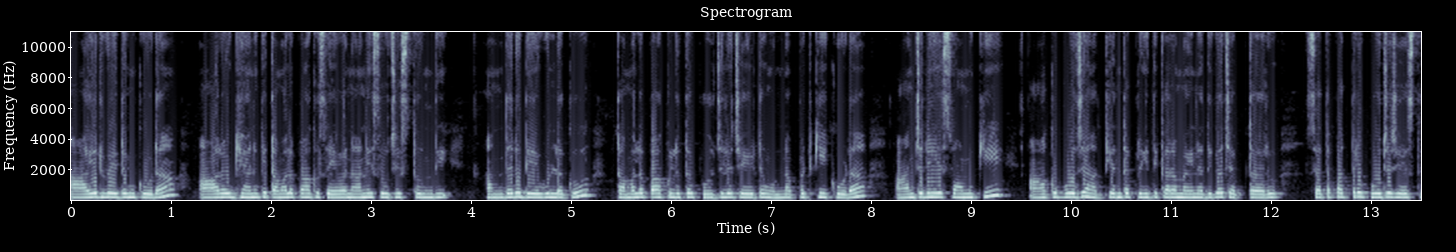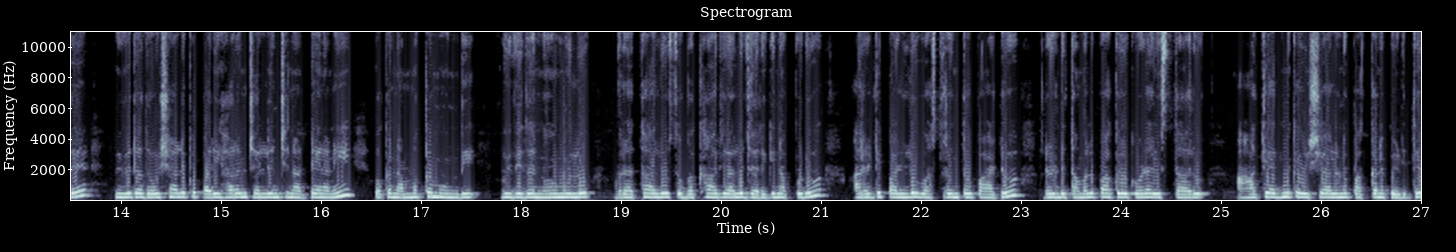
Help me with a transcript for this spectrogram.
ఆయుర్వేదం కూడా ఆరోగ్యానికి తమలపాకు సేవనాన్ని సూచిస్తుంది. అందరు దేవుళ్ళకు తమలపాకులతో పూజలు చేయటం ఉన్నప్పటికీ కూడా ఆంజనేయ స్వామికి ఆకు పూజ అత్యంత ప్రీతికరమైనదిగా చెప్తారు. శతపత్ర పూజ చేస్తే వివిధ దోషాలకు పరిహారం చెల్లించినట్టేనని ఒక నమ్మకం ఉంది. వివిధ నోములు వ్రతాలు శుభకార్యాలు జరిగినప్పుడు అరటిపళ్ళు వస్త్రంతో పాటు రెండు తమలపాకులు కూడా ఇస్తారు. ఆధ్యాత్మిక విషయాలను పక్కన పెడితే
